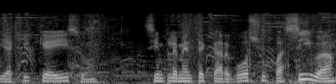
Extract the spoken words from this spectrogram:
Y aquí que hizo, simplemente cargó su pasiva.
